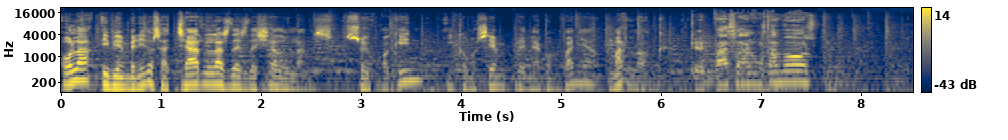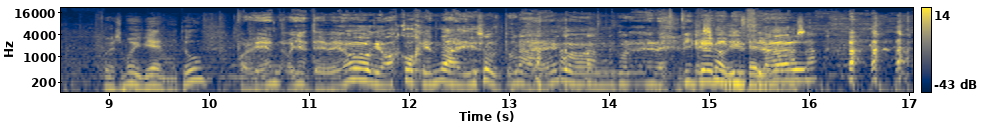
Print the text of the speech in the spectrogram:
Hola y bienvenidos a charlas desde Shadowlands. Soy Joaquín y como siempre me acompaña Marlock. ¿Qué pasa? ¿Cómo estamos? Pues muy bien, ¿y tú? Pues bien, oye, te veo que vas cogiendo ahí soltura, ¿eh? Con, con el speaker Eso dice lo que inicial.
